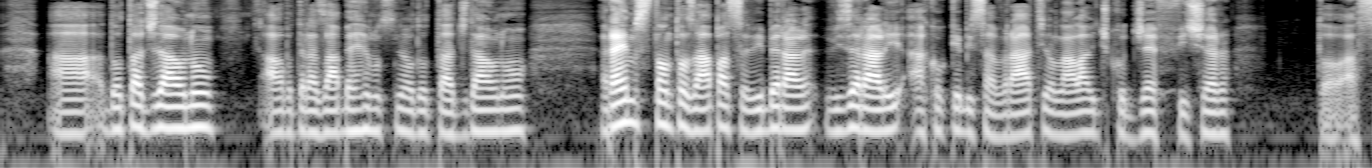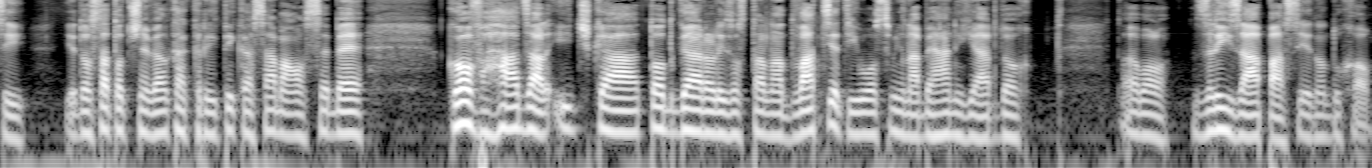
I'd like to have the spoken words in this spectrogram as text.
a do touchdownu alebo teda zabehnúť s ňou do touchdownu. Rams v tomto zápase vyberali, vyzerali, ako keby sa vrátil na lavičku Jeff Fisher. To asi je dostatočne veľká kritika sama o sebe. Goff hádzal Ička, Todd Gurley zostal na 28 nabehaných jardoch. To bol zlý zápas jednoducho.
